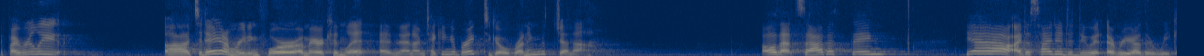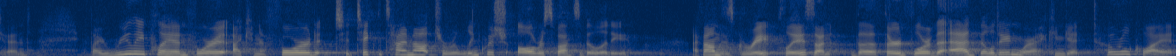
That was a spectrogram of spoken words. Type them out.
If I really. Uh, today I'm reading for American Lit, and then I'm taking a break to go running with Jenna. Oh, that Sabbath thing? Yeah, I decided to do it every other weekend. If I really plan for it, I can afford to take the time out to relinquish all responsibility. I found this great place on the third floor of the ad building where I can get total quiet.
